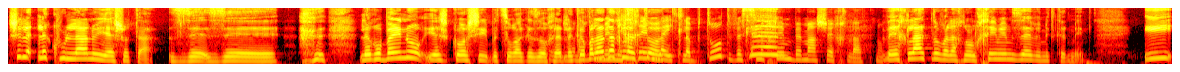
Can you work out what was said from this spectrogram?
שלכולנו יש אותה. זה, זה... לרובנו יש קושי בצורה כזו או אחרת לקבלת החלטות. אנחנו מניחים להתלבטות ושמחים כן. במה שהחלטנו. והחלטנו ואנחנו הולכים עם זה ומתקדמים. היא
